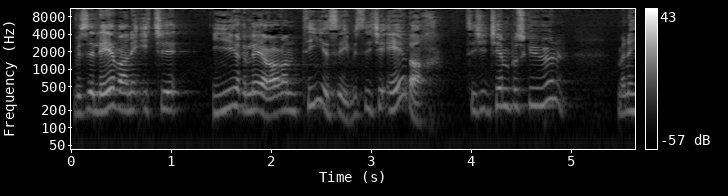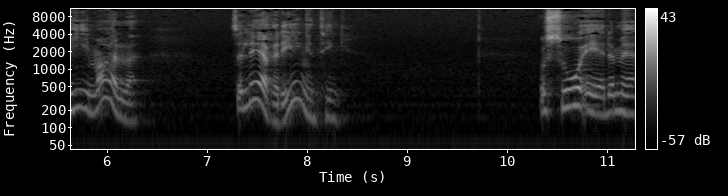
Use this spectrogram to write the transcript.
Hvis elevene ikke gir læreren tida si, hvis de ikke er der, hvis de ikke kommer på skolen, men er hjemme, eller, så lærer de ingenting. Og så er det med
